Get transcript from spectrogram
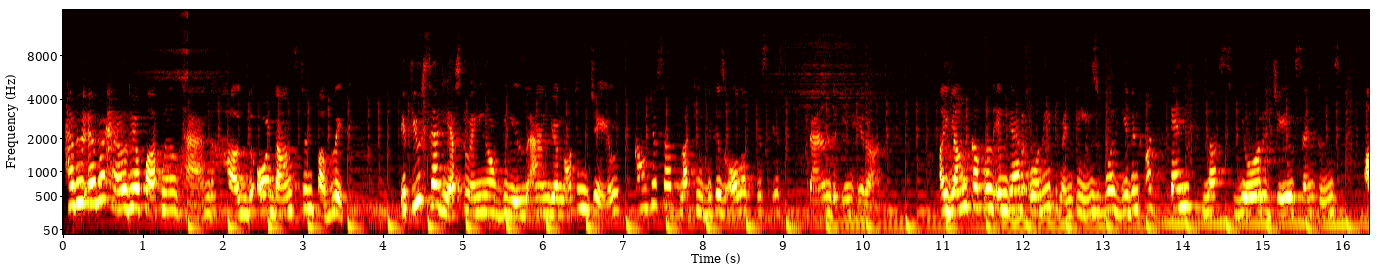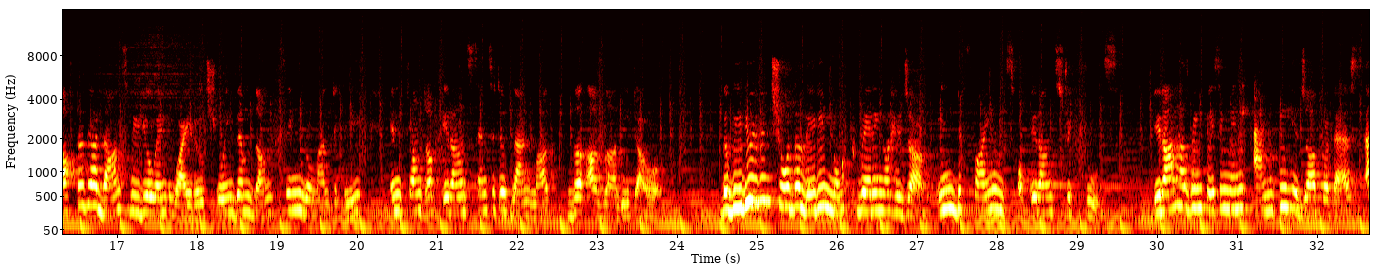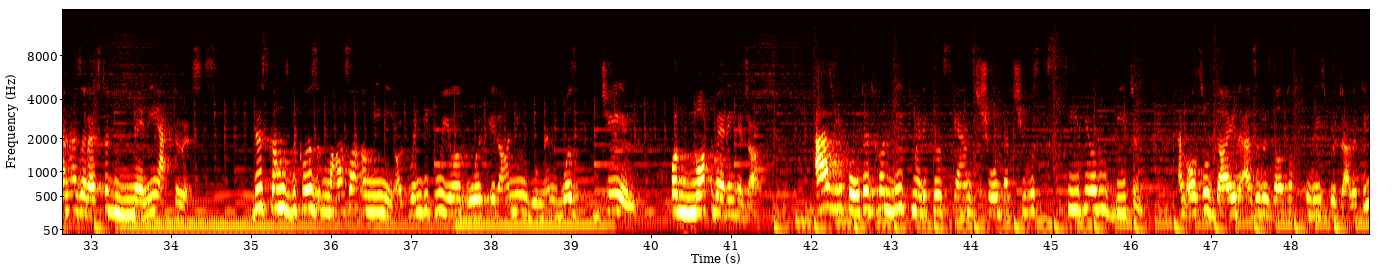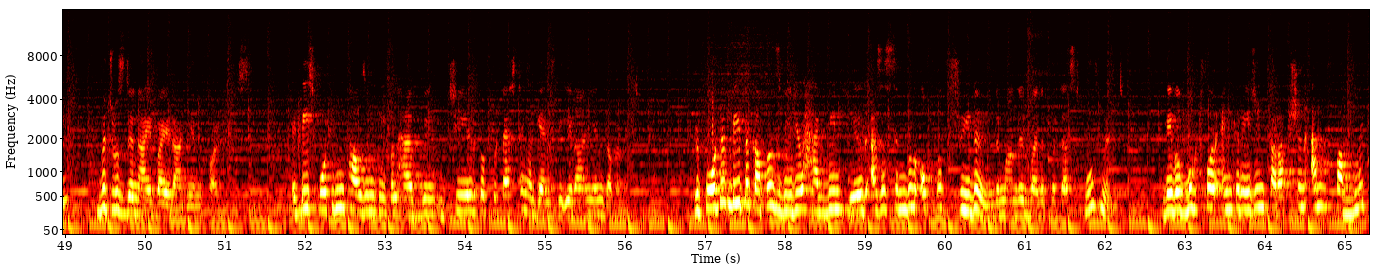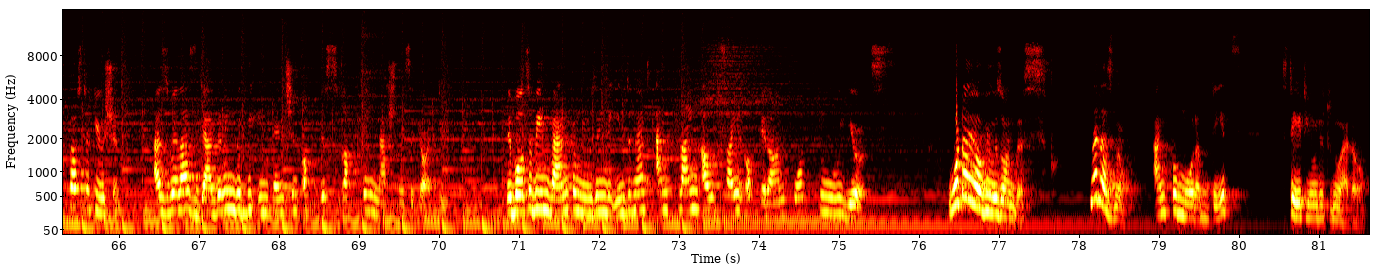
Have you ever held your partner's hand, hugged, or danced in public? If you said yes to any of these and you're not in jail, count yourself lucky because all of this is banned in Iran. A young couple in their early 20s were given a 10 plus year jail sentence after their dance video went viral showing them dancing romantically in front of Iran's sensitive landmark, the Azadi Tower. The video even showed the lady not wearing a hijab in defiance of Iran's strict rules. Iran has been facing many anti-hijab protests and has arrested many activists. This comes because Mahsa Amini, a 22-year-old Iranian woman, was jailed for not wearing hijab. As reported, her leaked medical scans showed that she was severely beaten and also died as a result of police brutality, which was denied by Iranian authorities. At least 14,000 people have been jailed for protesting against the Iranian government. Reportedly, the couple's video had been hailed as a symbol of the freedom demanded by the protest movement. They were booked for encouraging corruption and public prostitution, as well as gathering with the intention of disrupting national security. They've also been banned from using the internet and flying outside of Iran for two years. What are your views on this? Let us know. And for more updates, stay tuned to Knowello.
